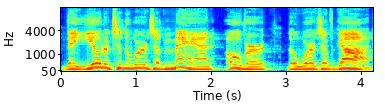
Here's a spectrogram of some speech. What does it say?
They yielded to the words of man over the words of God.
